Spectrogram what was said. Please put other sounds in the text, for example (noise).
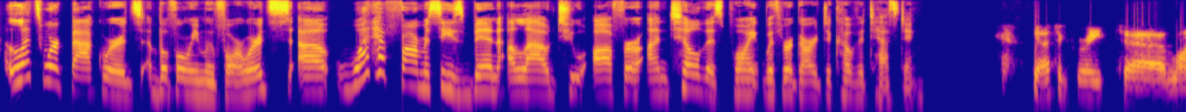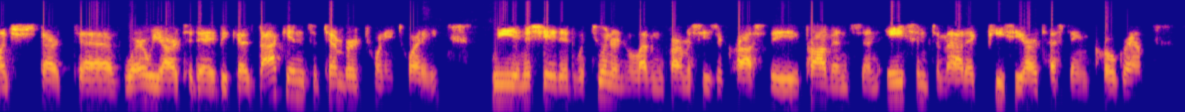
Let's work backwards before we move forwards. Uh, what have pharmacies been allowed to offer until this point with regard to COVID testing? Yeah, that's a great uh, launch start uh, where we are today because back in September 2020, we initiated with 211 pharmacies across the province an asymptomatic PCR testing program.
